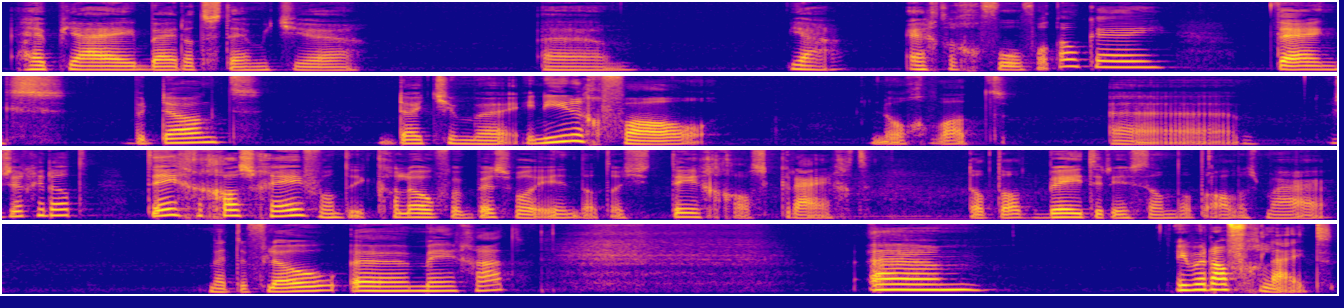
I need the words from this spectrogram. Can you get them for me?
heb jij bij dat stemmetje um, ja, echt een gevoel van oké, thanks, bedankt, dat je me in ieder geval nog wat, uh, hoe zeg je dat? Tegengas geeft. Want ik geloof er best wel in dat als je tegengas krijgt, dat dat beter is dan dat alles maar met de flow uh, meegaat. Um, ik ben afgeleid.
